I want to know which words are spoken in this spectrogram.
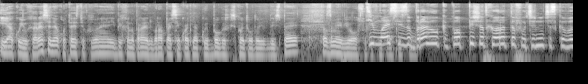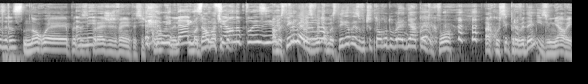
И ако им хареса някои от тези стихотворения и биха направили добра песен, която някой български изпълнител да, да изпее, това за мен е било супер. Ти май си забравил какво пишат хората в ученическа възраст. Много е да си Ами- прережеш вените всичко. Ами да, Ама обаче- екзистенциална поезия. Ама стига бе, зву... ама стига бе, звучат много добре някой. Какво? Ако си преведем, извинявай,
